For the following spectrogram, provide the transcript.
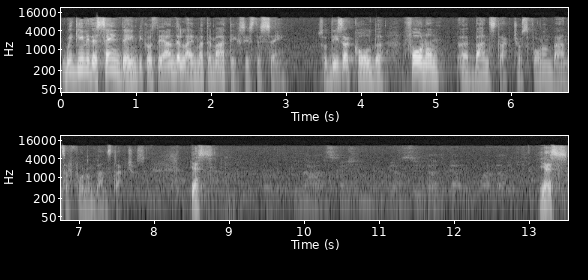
We give it the same name because the underlying mathematics is the same. So these are called uh, phonon uh, band structures, phonon bands or phonon band structures. Yes? In our discussion, we have seen that we are in one dimension. Yes. It means that the, those atoms doesn't see the effect of the other one on us.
